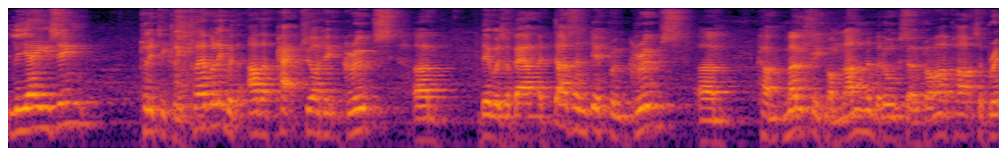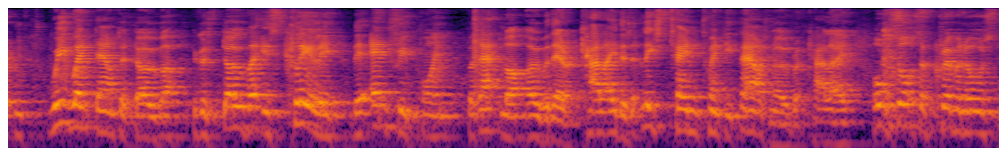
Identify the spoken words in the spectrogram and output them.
liaising politically cleverly with other patriotic groups. Um, there was about a dozen different groups, um, come mostly from London, but also from other parts of Britain. We went down to Dover because Dover is clearly the entry point for that lot over there at Calais. There's at least 10, 20,000 over at Calais. All sorts of criminals,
